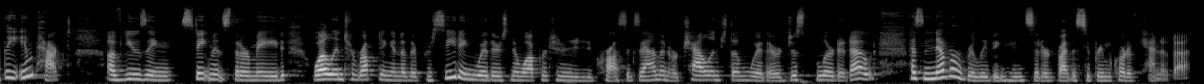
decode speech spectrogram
the impact of using statements that are made while interrupting another proceeding where there's no opportunity to cross-examine or challenge them, where they're just blurted out, has never really been considered by the Supreme Court of Canada.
